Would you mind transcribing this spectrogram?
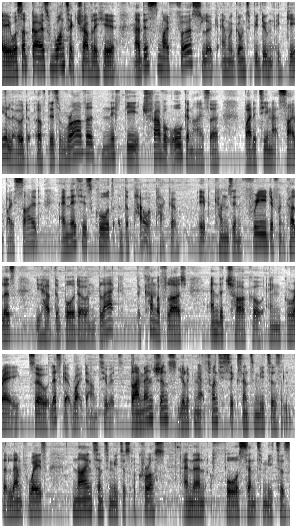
Hey, what's up guys? One Tech Traveller here. Now this is my first look and we're going to be doing a gear load of this rather nifty travel organizer by the team at Side by Side and this is called the Power Packer. It comes in three different colors. You have the Bordeaux and black, the camouflage and the charcoal and gray. So let's get right down to it. Dimensions, you're looking at 26 centimeters the lengthways, 9 centimeters across and then 4 centimeters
